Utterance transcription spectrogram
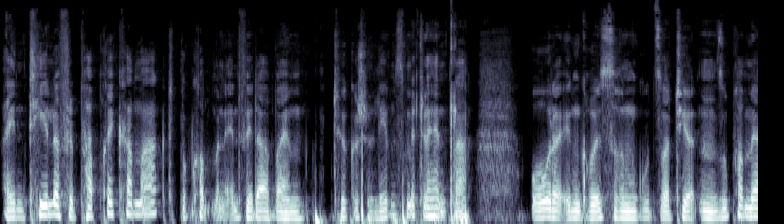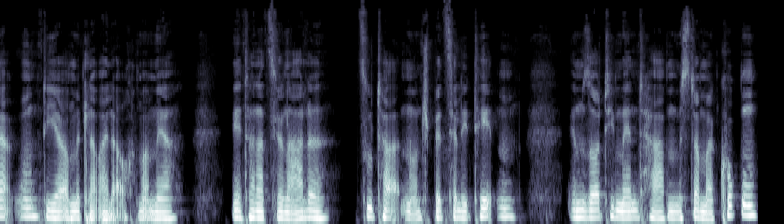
einen Teelöffel Paprikamark, bekommt man entweder beim türkischen Lebensmittelhändler oder in größeren, gut sortierten Supermärkten, die ja mittlerweile auch immer mehr internationale Zutaten und Spezialitäten im Sortiment haben, müsst ihr mal gucken.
